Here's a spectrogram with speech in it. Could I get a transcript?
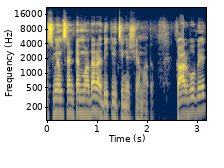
অসিমিয়াম স্যান্টাম মাদার আর এদিকে echinacea mother. Carbo veg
